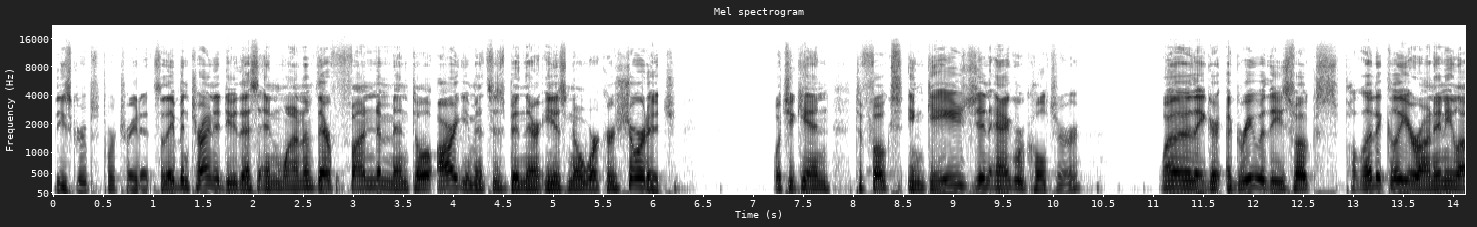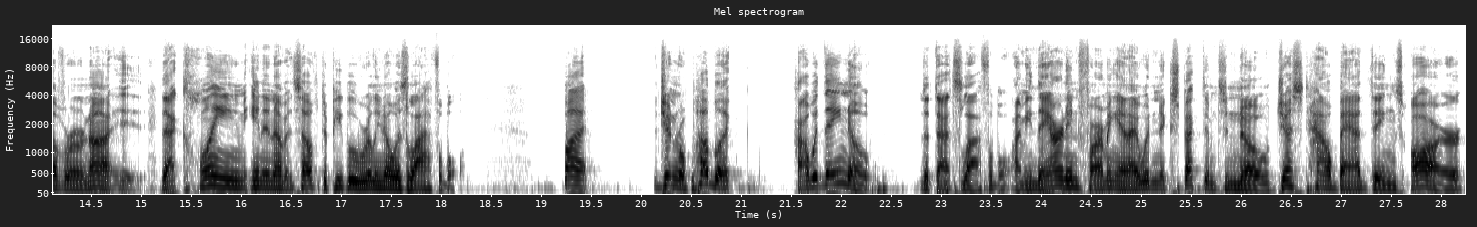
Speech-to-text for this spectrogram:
these groups portrayed it. So they've been trying to do this, and one of their fundamental arguments has been there is no worker shortage which again, to folks engaged in agriculture, whether they agree with these folks politically or on any level or not, that claim in and of itself to people who really know is laughable. But the general public, how would they know that that's laughable? I mean, they aren't in farming, and I wouldn't expect them to know just how bad things are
